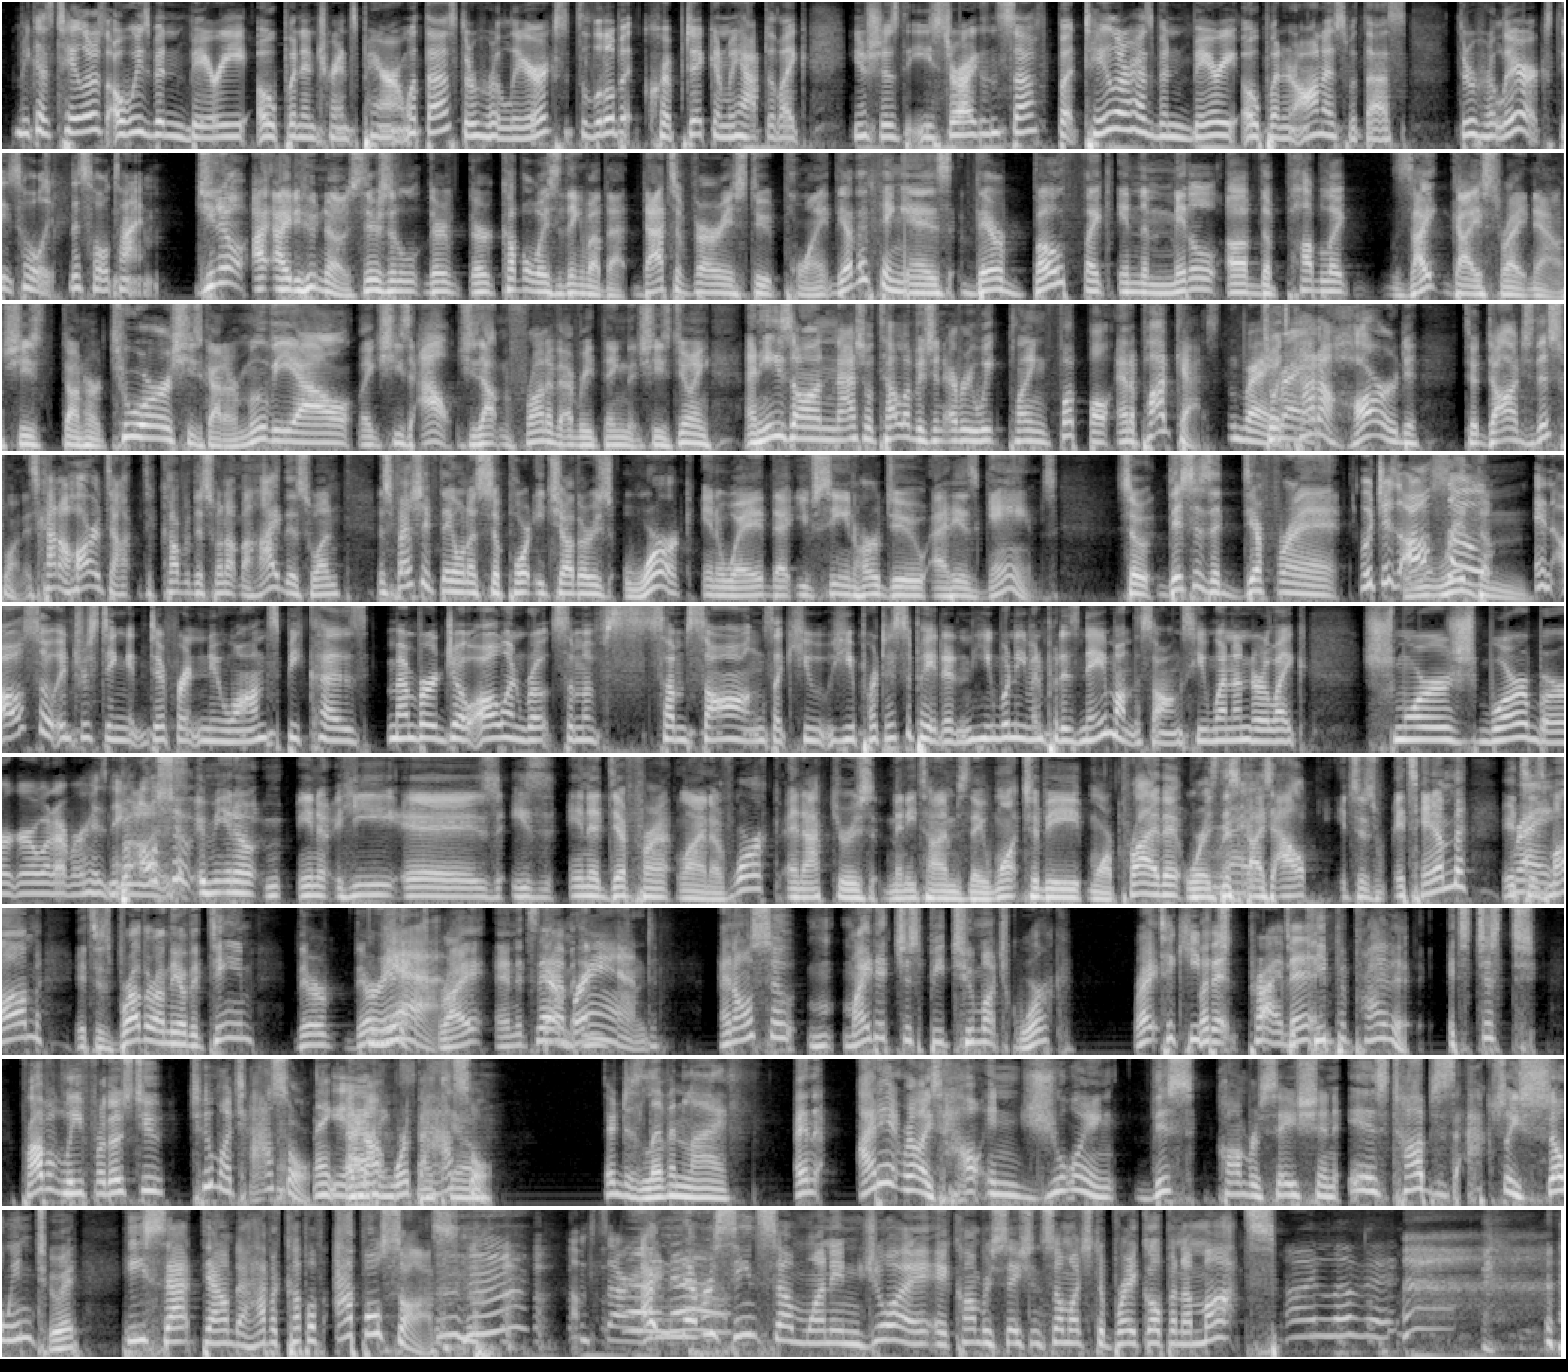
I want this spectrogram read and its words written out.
because Taylor's always been very open and transparent with us through her lyrics. It's a little bit cryptic and we have to like, you know, she does the Easter eggs and stuff, but Taylor has been very open and honest with us through her lyrics these whole this whole time. Do you know? I, I who knows? There's a there there are a couple ways to think about that. That's a very astute point. The other thing is they're both like in the middle of the public zeitgeist right now. She's done her tour. She's got her movie out. Like she's out. She's out in front of everything that she's doing. And he's on national television every week playing football and a podcast. Right. So it's Right. kind of hard to dodge this one. It's kind of hard to, to cover this one up and hide this one, especially if they want to support each other's work in a way that you've seen her do at his games. So this is a different Which is also rhythm. an also interesting different nuance because remember Joe Alwyn wrote some of some songs like he he participated and he wouldn't even put his name on the songs. He went under like Schmorsborberg or whatever his name But was. also, I mean, you know, you know, he is he's in a different line of work, and actors many times they want to be more private, whereas this guy's out. It's his, it's him, it's his mom, it's his brother on the other team. They're they're in Yeah. it, right? And it's Their them. And- brand. And, also, m- might it just be too much work, right? To keep it private. To keep it private. It's just probably for those two too much hassle Like, and I not think worth the so, too. hassle. They're just living life. And I didn't realize how enjoying this conversation is. Tubbs is actually so into it. He sat down to have a cup of applesauce. Mm-hmm. I'm sorry. I've never seen someone enjoy a conversation so much to break open a Mott's. I love it.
